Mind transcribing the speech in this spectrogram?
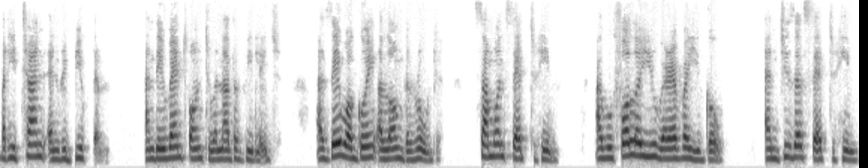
But he turned and rebuked them, and they went on to another village. As they were going along the road, someone said to him, I will follow you wherever you go. And Jesus said to him,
